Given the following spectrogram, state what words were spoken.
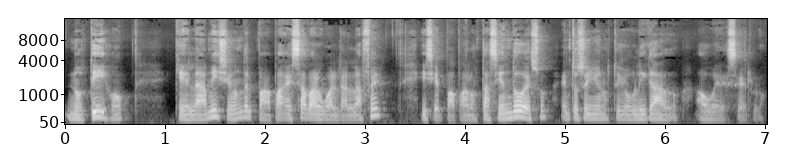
nos dijo que la misión del Papa es salvaguardar la fe. Y si el Papa no está haciendo eso, entonces yo no estoy obligado a obedecerlo.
